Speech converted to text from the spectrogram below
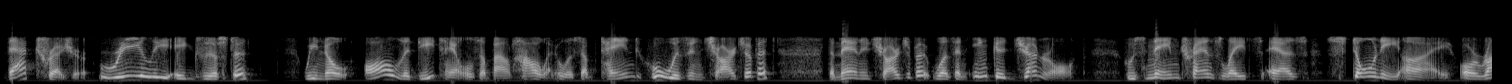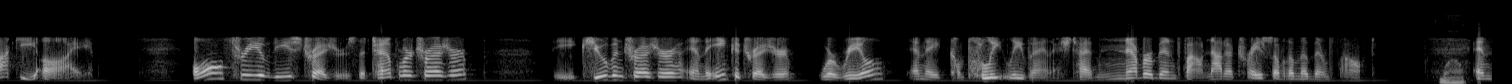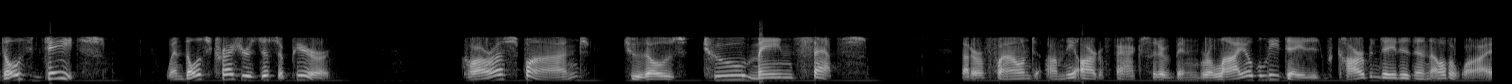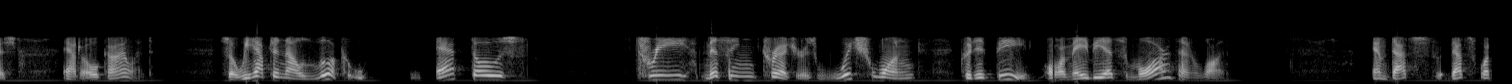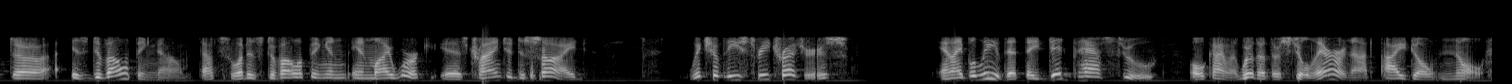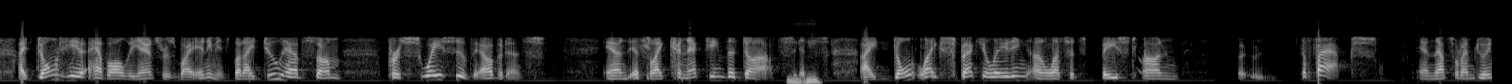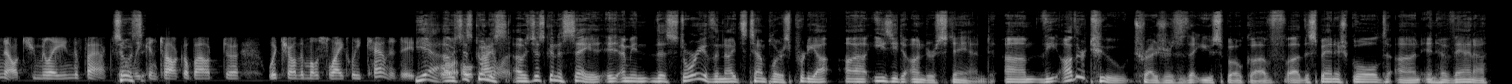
That treasure really existed. We know all the details about how it was obtained, who was in charge of it. The man in charge of it was an Inca general whose name translates as Stony Eye or Rocky Eye all three of these treasures the Templar treasure, the Cuban treasure, and the Inca treasure were real and they completely vanished, have never been found. Not a trace of them have been found. Wow. And those dates, when those treasures disappear, correspond to those two main sets that are found on the artifacts that have been reliably dated, carbon dated and otherwise, at Oak Island. So we have to now look at those three missing treasures. Which one could it be? Or maybe it's more than one. And that's that's what uh, is developing now. That's what is developing in, in my work is trying to decide which of these three treasures, and I believe that they did pass through Oak Island. Whether they're still there or not, I don't know. I don't ha- have all the answers by any means, but I do have some persuasive evidence. And it's like connecting the dots. Mm-hmm. It's I don't like speculating unless it's based on uh, the facts and that's what I'm doing now, accumulating the facts. So we can talk about uh, which are the most likely candidates. Yeah, I was just going to. I was just going to say. I mean, the story of the Knights Templar is pretty uh, uh, easy to understand. Um, the other two treasures that you spoke of, uh, the Spanish gold in Havana.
